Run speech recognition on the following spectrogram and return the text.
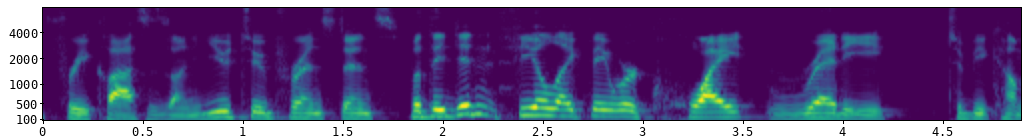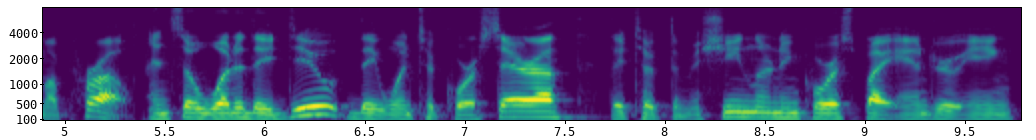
free classes on YouTube, for instance, but they didn't feel like they were quite ready to become a pro. And so what did they do? They went to Coursera, they took the machine learning course by Andrew Ng,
